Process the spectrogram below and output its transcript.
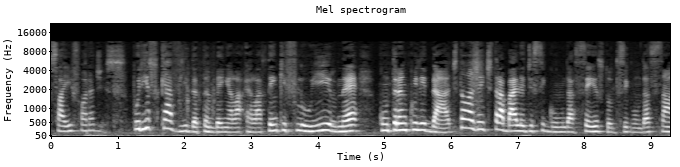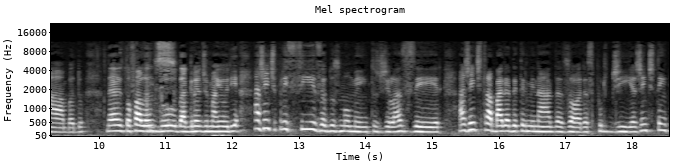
sair fora disso. Por isso que a vida também ela, ela tem que fluir, né, com tranquilidade. Então a gente trabalha de segunda a sexta, ou de segunda a sábado, né? Estou falando do- da grande maioria. A gente precisa dos momentos de lazer. A gente trabalha determinadas horas por dia. A gente tem,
